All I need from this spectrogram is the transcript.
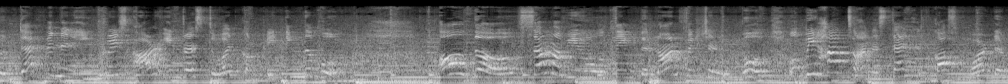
will definitely increase our interest toward completing the book. Although some of you will think the non-fiction book will be hard to understand and cause boredom,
